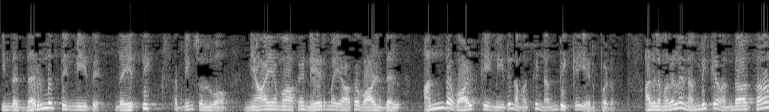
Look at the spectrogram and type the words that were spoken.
இந்த தர்மத்தின் மீது இந்த எத்திக்ஸ் அப்படின்னு சொல்லுவோம் நியாயமாக நேர்மையாக வாழ்தல் அந்த வாழ்க்கை மீது நமக்கு நம்பிக்கை ஏற்படும். அதுல முதல்ல நம்பிக்கை வந்தாதான்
